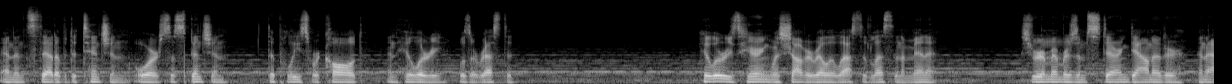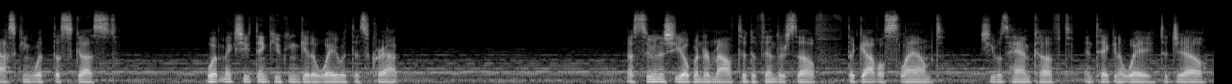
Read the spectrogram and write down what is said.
and instead of detention or suspension, the police were called and Hillary was arrested. Hillary's hearing with Ciavarella lasted less than a minute. She remembers him staring down at her and asking with disgust, What makes you think you can get away with this crap? As soon as she opened her mouth to defend herself, the gavel slammed. She was handcuffed and taken away to jail.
